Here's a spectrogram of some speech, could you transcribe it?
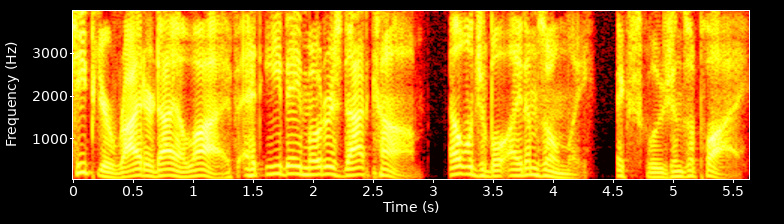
Keep your ride or die alive at ebaymotors.com. Eligible items only. Exclusions apply.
